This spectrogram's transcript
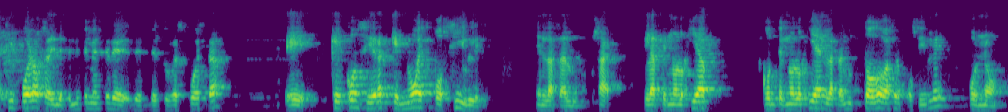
así fuera, o sea, independientemente de, de, de tu respuesta, ¿qué consideras que no es posible en la salud? O sea, la tecnología con tecnología en la salud todo va a ser posible o no?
